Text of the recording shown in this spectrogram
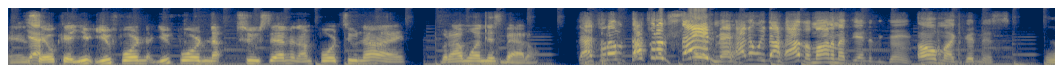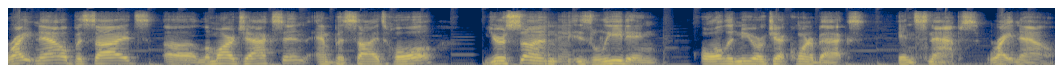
and yeah. say, okay, you you four you four two seven, I'm four two nine, but I won this battle. That's what I'm. That's what I'm saying, man. How do we not have him on him at the end of the game? Oh my goodness. Right now, besides uh, Lamar Jackson and besides Hall, your son is leading all the New York Jet cornerbacks in snaps right now,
